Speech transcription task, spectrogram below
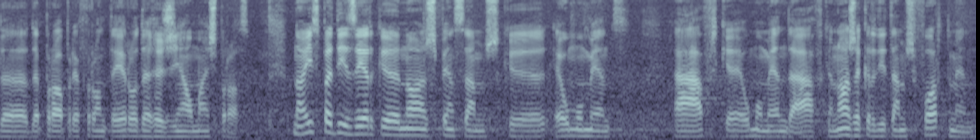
da, da, própria fronteira ou da região mais próxima. Não, isso para dizer que nós pensamos que é o momento, a África é o momento da África. Nós acreditamos fortemente,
